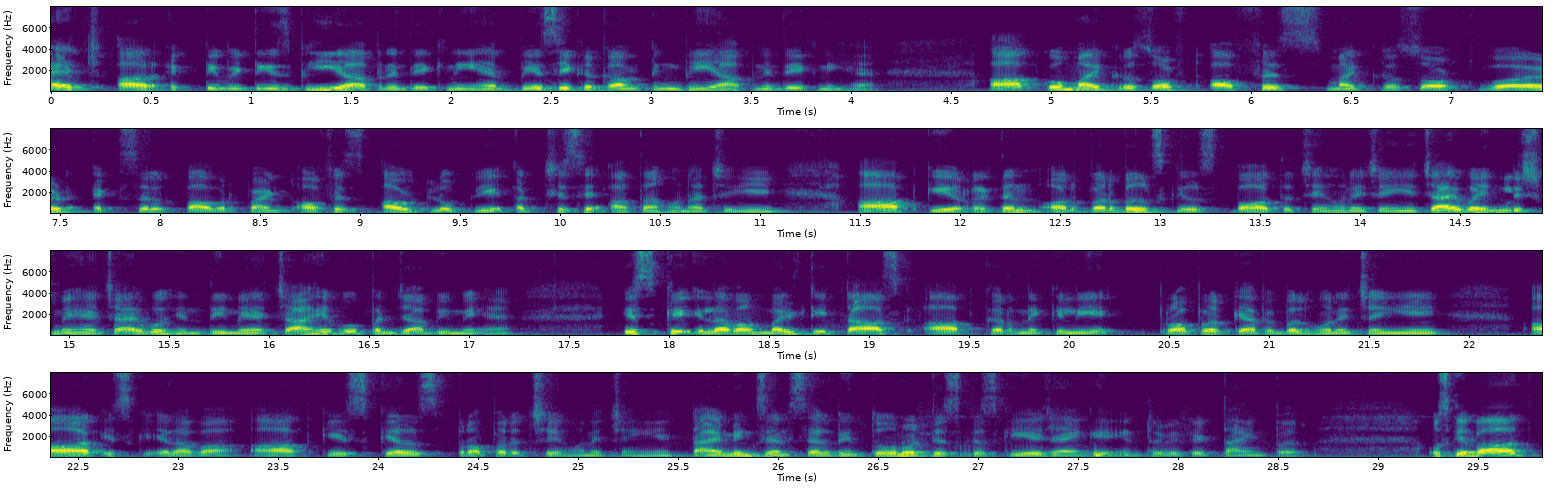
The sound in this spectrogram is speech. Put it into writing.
एच आर एक्टिविटीज़ भी आपने देखनी है। बेसिक अकाउंटिंग भी आपने देखनी है। आपको Microsoft Office Microsoft Word Excel PowerPoint Office Outlook ये अच्छे से आता होना चाहिए। आपके रिटर्न और वर्बल स्किल्स बहुत अच्छे होने चाहिए। चाहे वो इंग्लिश में है, चाहे वो हिंदी में है, चाहे वो पंजाबी में है। इसके अलावा मल्टीटास्क आप करने के लिए प्रॉपर कैपेबल होने चाहिए और इसके अलावा आपके स्किल्स प्रॉपर अच्छे होने चाहिए। टाइमिंग्स एंड सैलरी दोनों डिस्कस किए जाएँगे इंटरव्यू के टाइम पर। उसके बाद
